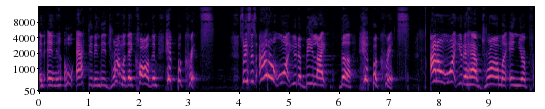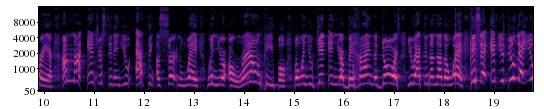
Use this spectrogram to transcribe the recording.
and, and who acted and did drama, they called them hypocrites. So he says, I don't want you to be like the hypocrites. I don't want you to have drama in your prayer. I'm not interested in you acting a certain way when you're around people, but when you get in your behind the doors, you act in another way. He said, if you do that, you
